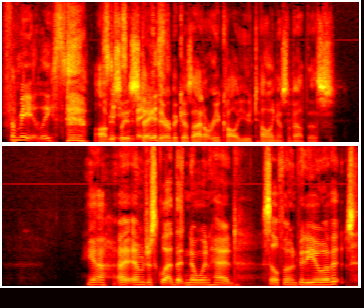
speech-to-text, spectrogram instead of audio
for me at least. Obviously, it in stayed Vegas. there because I don't recall you telling us about this. Yeah, I, I'm just glad that no one had cell phone video of it,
